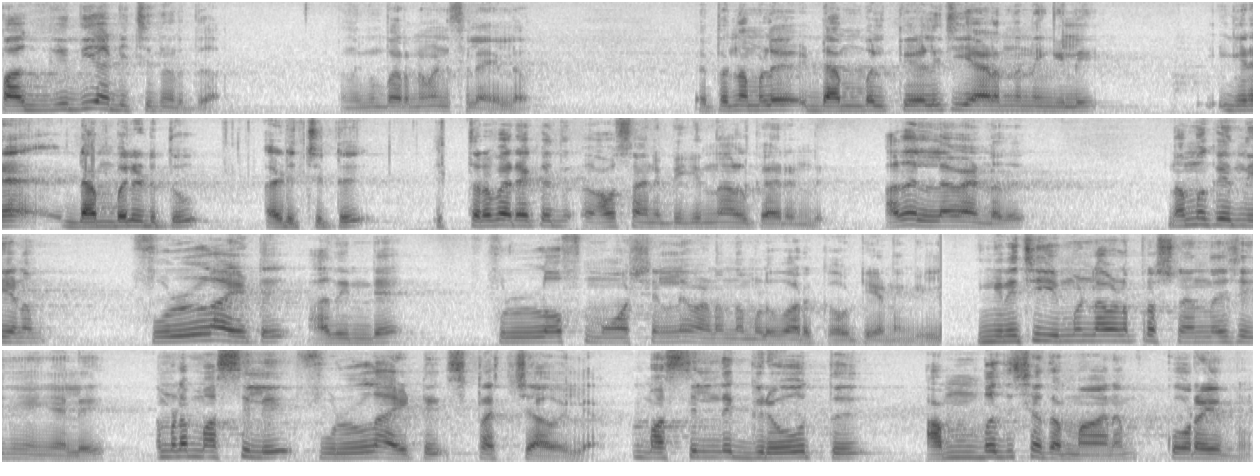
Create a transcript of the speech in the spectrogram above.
പകുതി അടിച്ച് നിർത്തുക. എന്നൊക്കെ പറഞ്ഞ് മനസ്സിലായല്ലോ? ഇപ്പം നമ്മൾ ഡമ്പൽ കേൾ ചെയ്യുകയാണെന്നുണ്ടെങ്കിൽ ഇങ്ങനെ ഡമ്പൽ എടുത്തു അടിച്ചിട്ട് ഇത്ര വരെയൊക്കെ അവസാനിപ്പിക്കുന്ന ആൾക്കാരുണ്ട്. അതല്ല വേണ്ടത്. നമുക്ക് എന്ത് ചെയ്യണം? ഫുള്ളായിട്ട് അതിന്റെ ഫുൾ ഓഫ് മോഷനിൽ വേണം നമ്മൾ വർക്കൗട്ട് ചെയ്യണമെങ്കിൽ. ഇങ്ങനെ ചെയ്യുമ്പോൾ ഉണ്ടാവുന്ന പ്രശ്നം എന്താ വെച്ച് കഴിഞ്ഞ് കഴിഞ്ഞാൽ നമ്മുടെ മസിൽ ഫുള്ളായിട്ട് സ്ട്രെച്ച് ആവില്ല. മസിലിന്റെ ഗ്രോത്ത് അമ്പത് ശതമാനം കുറയുന്നു.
